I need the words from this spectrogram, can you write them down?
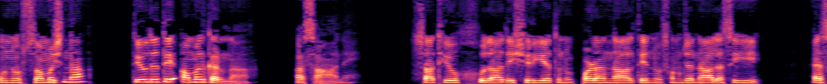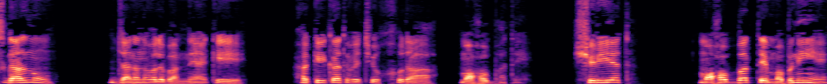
ਉਹਨੂੰ ਸਮਝਣਾ ਤੇ ਉਹਦੇ ਤੇ ਅਮਲ ਕਰਨਾ ਆਸਾਨ ਹੈ। ਸਾਥੀਓ, ਖੁਦਾ ਦੀ ਸ਼ਰੀਅਤ ਨੂੰ ਪੜਨ ਨਾਲ ਤੇ ਇਹਨੂੰ ਸਮਝਣ ਨਾਲ ਅਸੀਂ ਇਸ ਗੱਲ ਨੂੰ ਜਾਣਨ ਵਾਲੇ ਬਣਨੇ ਆ ਕਿ ਹਕੀਕਤ ਵਿੱਚ ਖੁਦਾ ਮੁਹੱਬਤ ਹੈ। ਸ਼ਰੀਅਤ ਮੁਹੱਬਤ ਤੇ ਮਬਨੀ ਹੈ।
